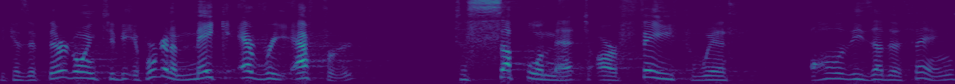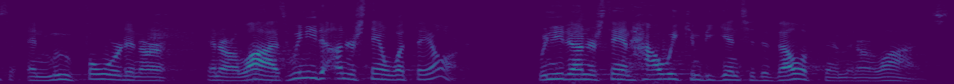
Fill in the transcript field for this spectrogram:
Because if they're going to be, if we're going to make every effort to supplement our faith with all of these other things and move forward in our, in our lives, we need to understand what they are. We need to understand how we can begin to develop them in our lives.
